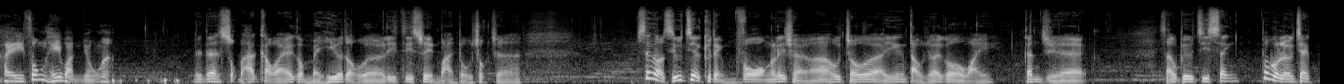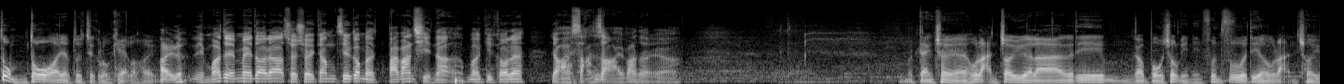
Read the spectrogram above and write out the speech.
係風起雲涌啊！你都縮埋一嚿喺一個尾嗰度啊！呢啲雖然慢步速咋，星河小子係決定唔放啊！呢場啊，好早啊已經鬥咗喺嗰個位，跟住咧手錶之星。不過兩隻都唔多啊，入到直路劇落去。係咯，連埋一只咩都係啦。碎碎今朝今日擺翻钱啦，咁啊結果咧又係散晒翻到嚟啊！頂出去好難追噶啦，嗰啲唔夠步速連連歡呼嗰啲好難追。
